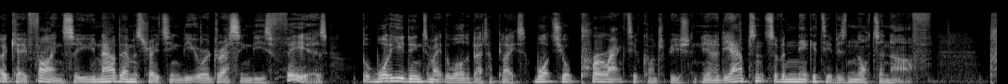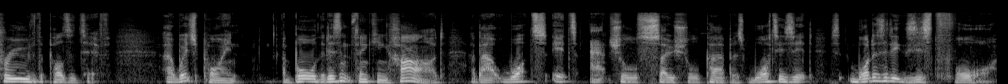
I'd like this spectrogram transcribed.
okay, fine. So you're now demonstrating that you're addressing these fears. But what are you doing to make the world a better place? What's your proactive contribution? You know, the absence of a negative is not enough. Prove the positive. At which point, a board that isn't thinking hard about what's its actual social purpose, what is it, what does it exist for?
